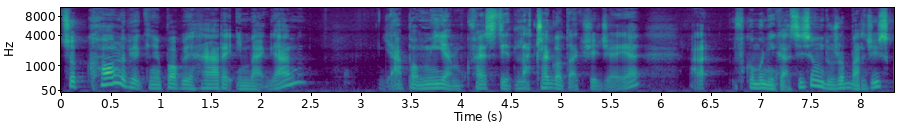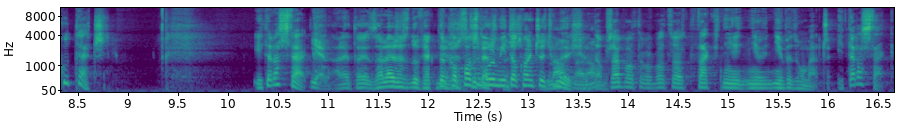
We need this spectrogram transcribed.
Cokolwiek nie powie Harry i Meghan, ja pomijam kwestię, dlaczego tak się dzieje, ale w komunikacji są dużo bardziej skuteczni. I teraz tak. Nie, ale to zależy znów, jak Tylko pozwól mi dokończyć no, myśl, no, no. dobrze? Bo to, bo to tak nie, nie, nie wytłumaczę. I teraz tak.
